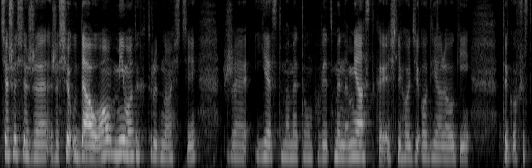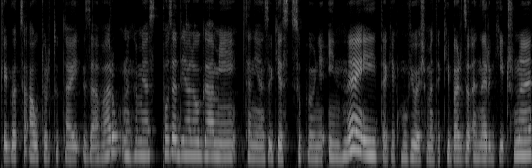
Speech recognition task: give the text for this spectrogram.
cieszę się, że, że się udało udało, mimo tych trudności, że jest, mamy tą powiedzmy namiastkę, jeśli chodzi o dialogi tego wszystkiego, co autor tutaj zawarł. Natomiast poza dialogami ten język jest zupełnie inny i tak jak mówiłyśmy, taki bardzo energiczny,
